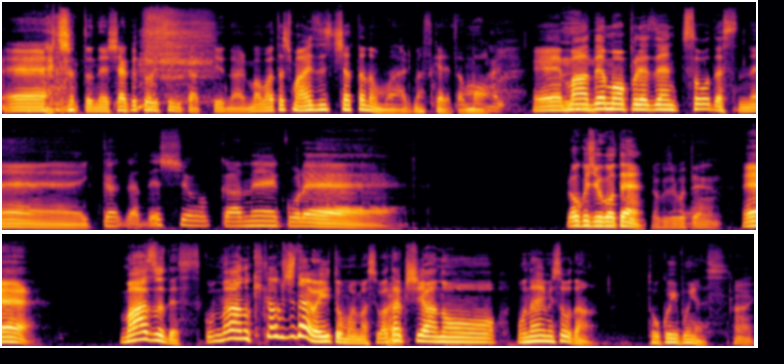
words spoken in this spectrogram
えー、ちょっとね尺取りすぎたっていうのはまあ私も相づちしちゃったのもありますけれども、はいえーまあでもプレゼンそうですね。いかがでしょうかねこれ。65点。65点。ええ。まずです。まああの企画自体はいいと思います。はい。私、あのお悩み相談得意分野です。はい。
